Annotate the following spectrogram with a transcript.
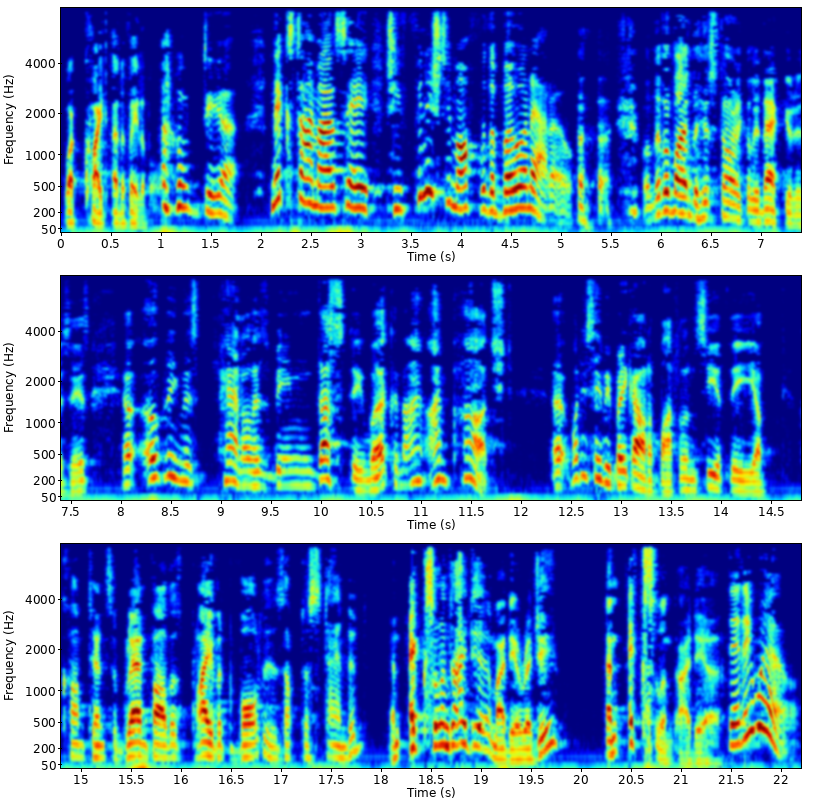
were quite unavailable. Oh, dear. Next time I'll say she finished him off with a bow and arrow. well, never mind the historical inaccuracies. Uh, opening this panel has been dusty work, and I, I'm parched. Uh, what do you say we break out a bottle and see if the uh, contents of Grandfather's private vault is up to standard? An excellent idea, my dear Reggie. An excellent idea. Very well.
